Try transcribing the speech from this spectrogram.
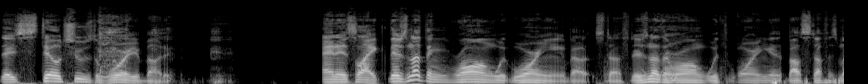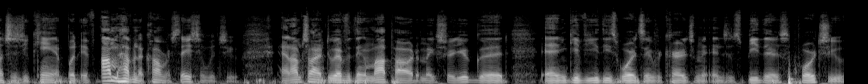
they still choose to worry about it And it's like there's nothing wrong with worrying about stuff. There's nothing wrong with worrying about stuff as much as you can. But if I'm having a conversation with you and I'm trying to do everything in my power to make sure you're good and give you these words of encouragement and just be there to support you,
